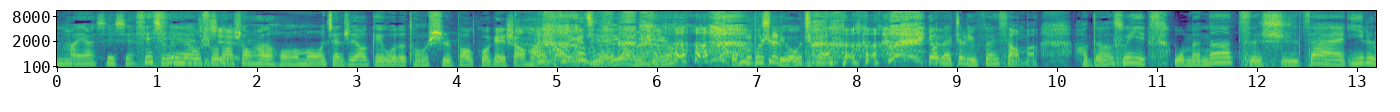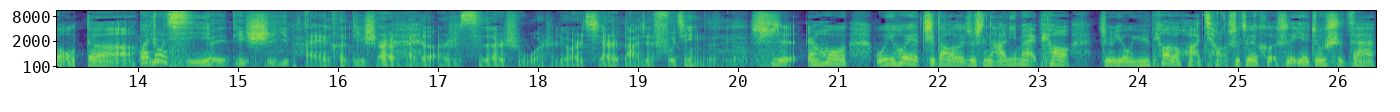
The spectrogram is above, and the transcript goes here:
嗯，好呀，谢谢，谢谢前面没有说到谢谢上画的《红楼梦》，我简直要给我的同事，包括给上画造一个 歉。没有没有，我们不是留着 要在这里分享吗？好的，所以我们呢，此时在一楼的观众席，对，第十一排和第十二排的二十四、二十五、二十六、二十七、二十八这附近的这个。是，然后我以后也知道了，就是哪里买票，就是有余票的话抢是最合适，也就是在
